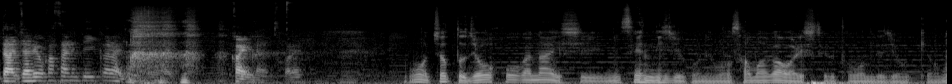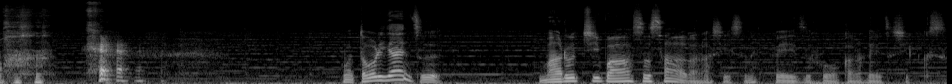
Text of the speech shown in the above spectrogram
ダジャレを重ねていかないといけない回なんですかね。う もうちょっと情報がないし2025年も様変わりしてると思うんで状況もまあとりあえずマルチバースサーガらしいですね。フェーズ4からフェーズ6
